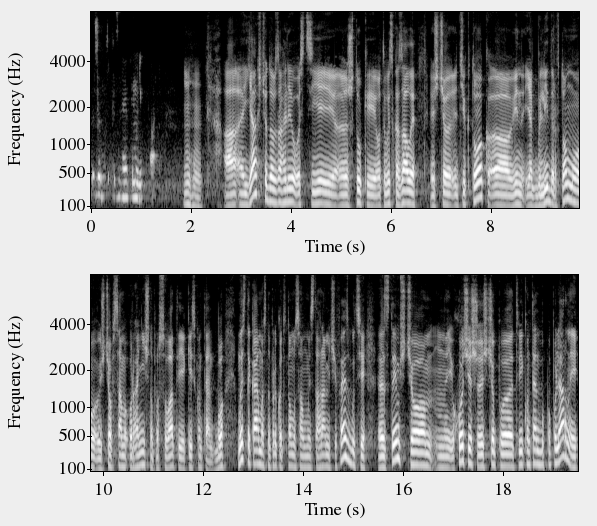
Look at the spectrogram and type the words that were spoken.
ви вже будете з нею комунікувати. Угу. А е, як щодо взагалі ось цієї е, штуки? От ви сказали, що TikTok, е, він якби лідер в тому, щоб саме органічно просувати якийсь контент. Бо ми стикаємось, наприклад, в тому самому інстаграмі чи Фейсбуці з тим, що хочеш, щоб твій контент був популярний,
